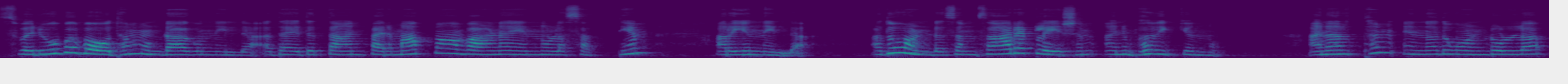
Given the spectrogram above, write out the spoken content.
സ്വരൂപബോധം ഉണ്ടാകുന്നില്ല. അതായത് താൻ പരമാത്മാവാണ് എന്നുള്ള സത്യം അറിയുന്നില്ല. അതുകൊണ്ട് സംസാരക്ലേശം അനുഭവിക്കുന്നു. അനർത്ഥം എന്നതുകൊണ്ടുള്ള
